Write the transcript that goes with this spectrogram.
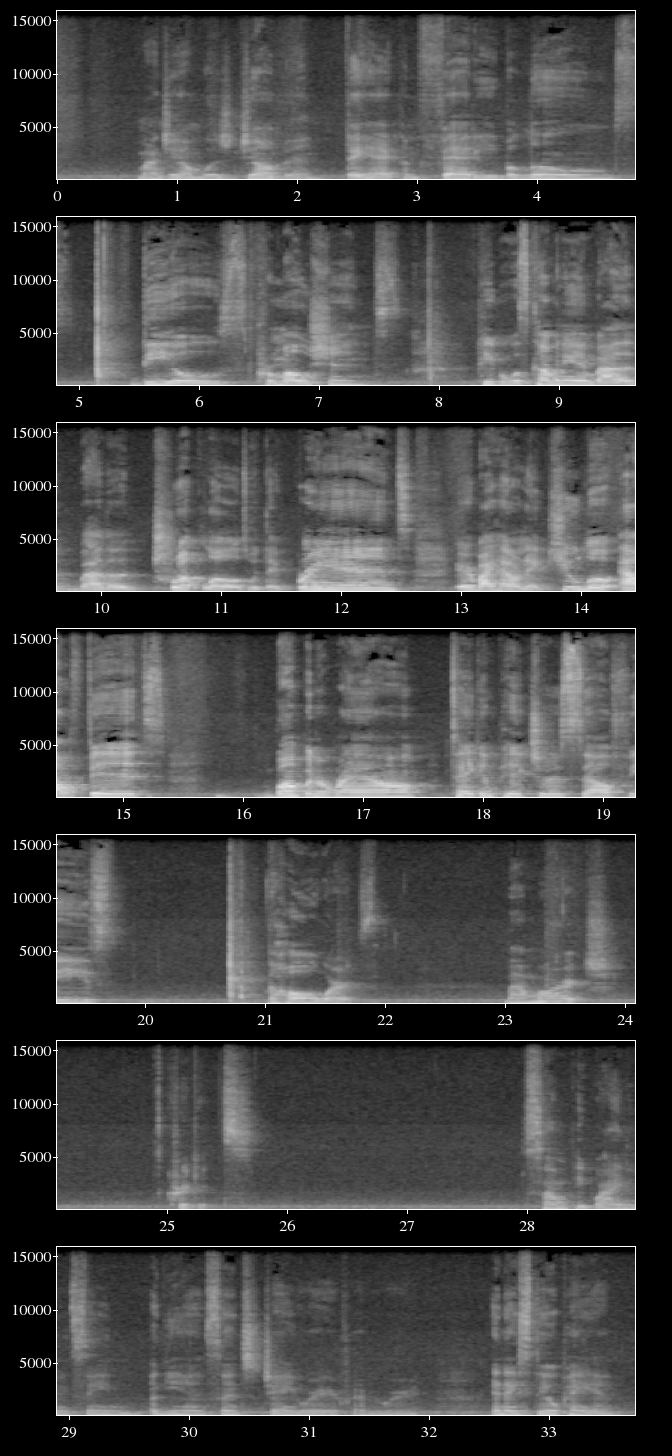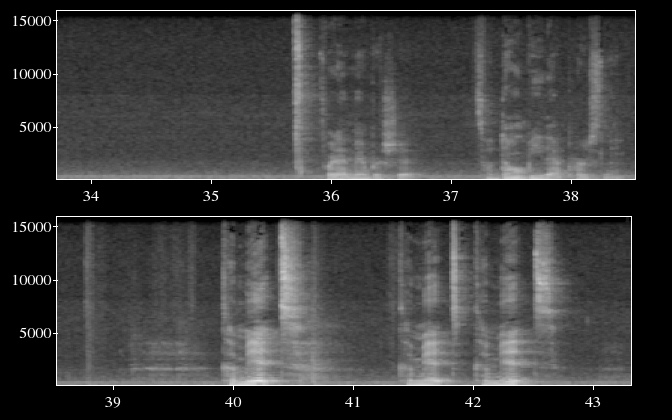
my gym was jumping. They had confetti, balloons, deals, promotions. People was coming in by, by the truckloads with their friends. Everybody had on their cute little outfits bumping around, taking pictures, selfies, the whole works. By March, crickets. Some people I ain't even seen again since January or February. And they still paying for that membership. So don't be that person. Commit, commit, commit.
